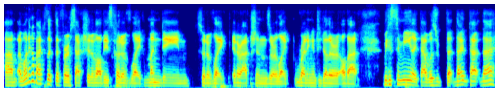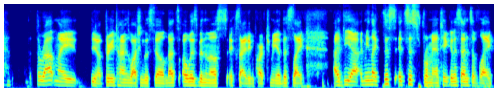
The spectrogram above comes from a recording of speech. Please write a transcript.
Um, I want to go back to like the first section of all these kind of like mundane sort of like interactions or like running into each other, all that, because to me like that was that that that that throughout my you know three times watching this film that's always been the most exciting part to me of this like idea. I mean like this it's just romantic in a sense of like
